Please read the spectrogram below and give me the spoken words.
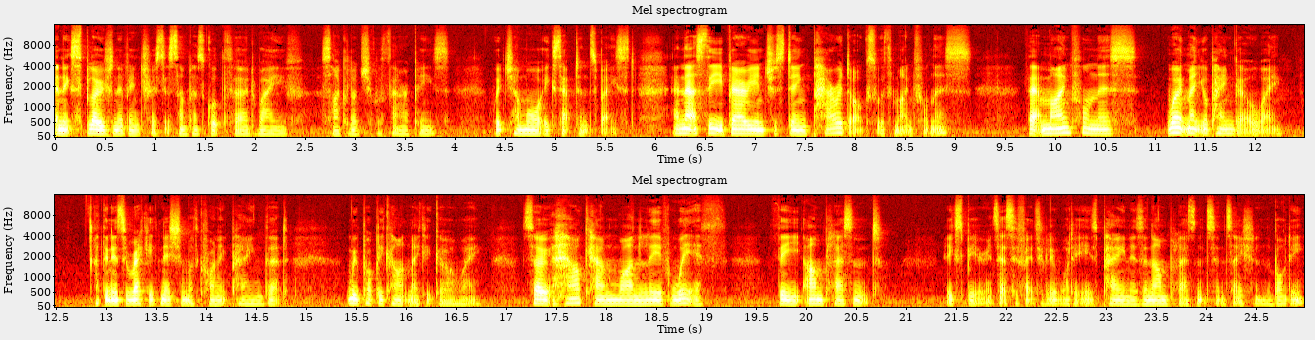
an explosion of interest. It's sometimes called third wave psychological therapies which are more acceptance based. And that's the very interesting paradox with mindfulness that mindfulness won't make your pain go away. I think there's a recognition with chronic pain that we probably can't make it go away. So, how can one live with the unpleasant experience? That's effectively what it is. Pain is an unpleasant sensation in the body.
